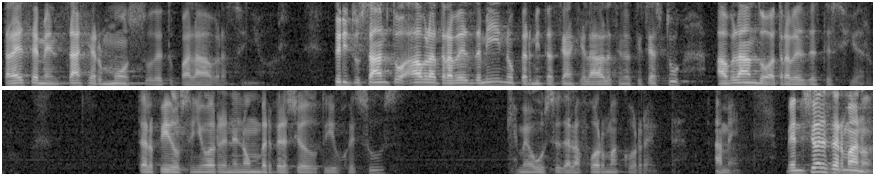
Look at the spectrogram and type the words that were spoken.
Trae ese mensaje hermoso de tu palabra, Señor. Espíritu Santo, habla a través de mí, no permitas que Ángel hable, sino que seas tú hablando a través de este siervo. Te lo pido, Señor, en el nombre precioso de tu Jesús, que me use de la forma correcta. Amén. Bendiciones, hermanos.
